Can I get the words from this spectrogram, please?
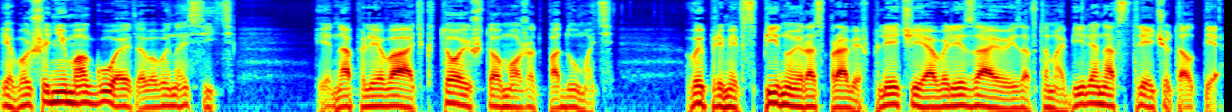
Я больше не могу этого выносить. И наплевать, кто и что может подумать. Выпрямив спину и расправив плечи, я вылезаю из автомобиля навстречу толпе.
